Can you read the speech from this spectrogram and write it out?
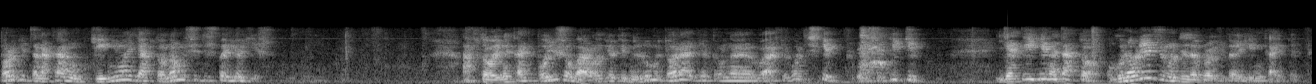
πρόκειται να κάνουν κίνημα για αυτονόμηση της περιοχής. Αυτό είναι κάτι πολύ σοβαρό, διότι μιλούμε τώρα για τον ε, αρχηγό της ΚΙΠ. Γιατί γίνεται αυτό; Γνωρίζουν ότι δεν πρόκειται να γίνει κάτι τέτοιο.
